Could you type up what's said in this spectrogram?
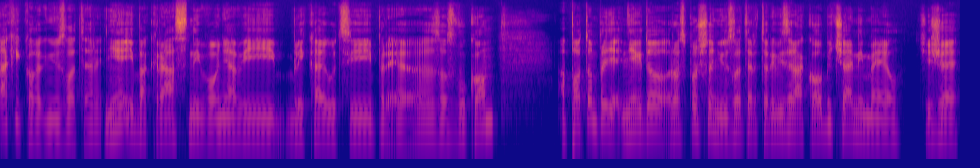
akýkoľvek newsletter. Nie iba krásny, voňavý, blikajúci pre, e, so zvukom. A potom príde niekto, rozpošle newsletter, ktorý vyzerá ako obyčajný mail. Čiže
